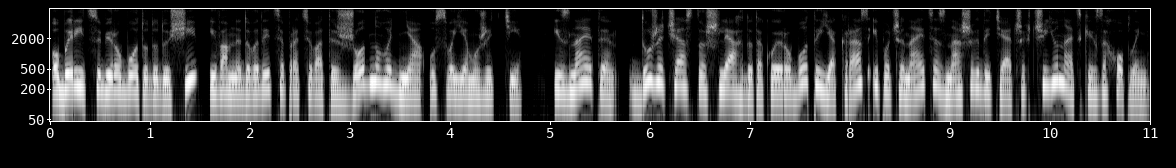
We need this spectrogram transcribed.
«Оберіть собі роботу до душі, і вам не доведеться працювати жодного дня у своєму житті». І знаєте, дуже часто шлях до такої роботи якраз і починається з наших дитячих чи юнацьких захоплень.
